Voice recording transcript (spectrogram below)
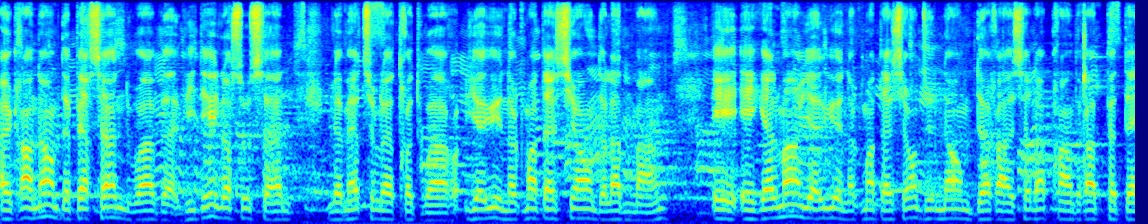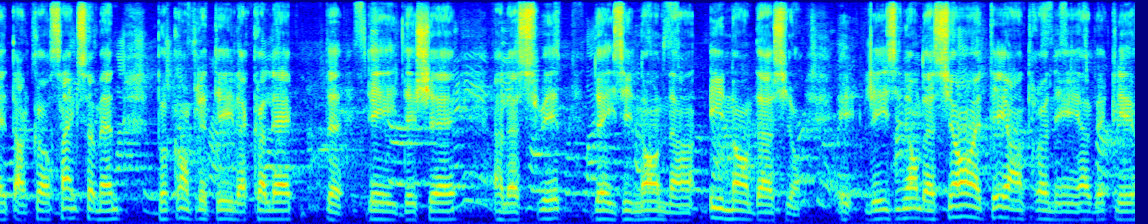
un grand nombre de personnes doivent vider leur sous-sol, le mettre sur le trottoir. Il y a eu une augmentation de la demande et également, il y a eu une augmentation du nombre de. Cela prendra peut-être encore cinq semaines pour compléter la collecte des déchets à la suite des inondations. Les inondations ont été entraînées avec le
